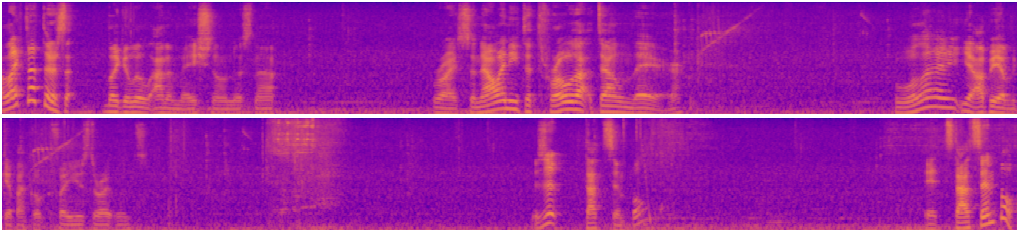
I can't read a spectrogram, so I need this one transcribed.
I like that there's, like, a little animation on this now. Right, so now I need to throw that down there. Will I? Yeah, I'll be able to get back up if I use the right ones. Is it that simple? It's that simple.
